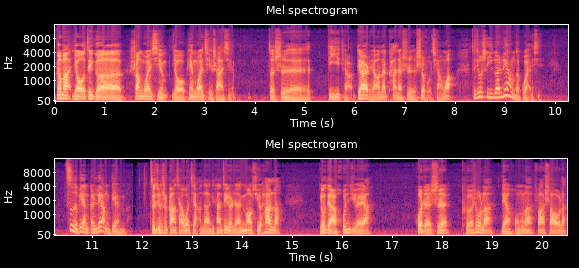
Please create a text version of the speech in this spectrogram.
那么有这个伤官星，有偏官七煞星，这是第一条。第二条呢，看的是是否强旺，这就是一个量的关系，质变跟量变嘛。这就是刚才我讲的，你看这个人冒虚汗了，有点昏厥呀，或者是。咳嗽了，脸红了，发烧了，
